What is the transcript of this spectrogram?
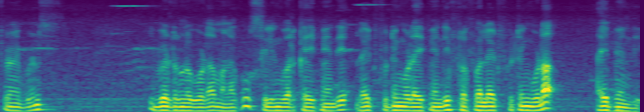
చూడండి ఫ్రెండ్స్ ఈ బెడ్రూమ్లో కూడా మనకు సీలింగ్ వర్క్ అయిపోయింది లైట్ ఫిట్టింగ్ కూడా అయిపోయింది ప్రొఫైల్ లైట్ ఫిట్టింగ్ కూడా అయిపోయింది.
